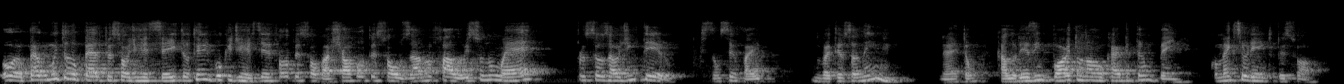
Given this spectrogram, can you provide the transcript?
eu pego muito no pé do pessoal de receita, eu tenho e-book de receita, falo o pessoal baixar, eu falo o pessoal usar, mas eu falo, isso não é para você usar o dia inteiro, porque senão você vai, não vai ter resultado nenhum. Né? Então, calorias importam na low carb também. Como é que você orienta o pessoal?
